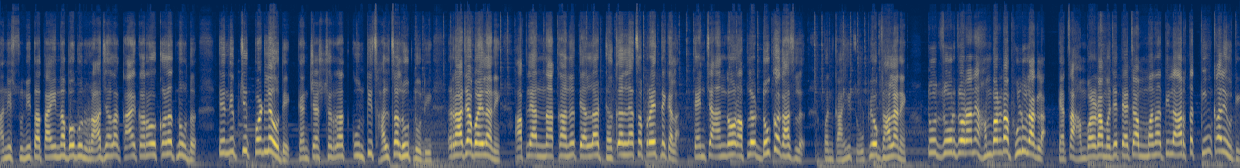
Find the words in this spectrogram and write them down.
आणि सुनीताताईंना बघून राजाला काय करावं कळत नव्हतं. ते निश्चित पडले होते. त्यांच्या शरीरात कोणतीच हालचाल होत नव्हती. राजा बैलाने आपल्या नाकानं त्याला ढकलण्याचा प्रयत्न केला. त्यांच्या अंगावर आपलं डोकं घासलं पण काहीच उपयोग झाला नाही. तो जोरजोराने हंबरडा फोडू लागला. त्याचा हंबरडा म्हणजे त्याच्या मनातील अर्थ किंकाळी होती.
